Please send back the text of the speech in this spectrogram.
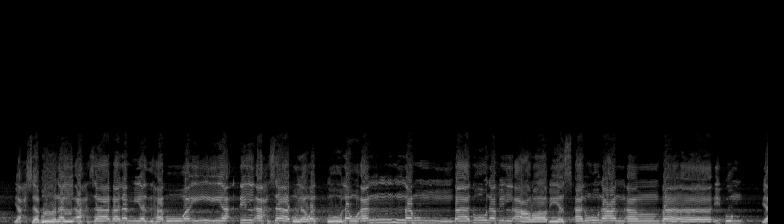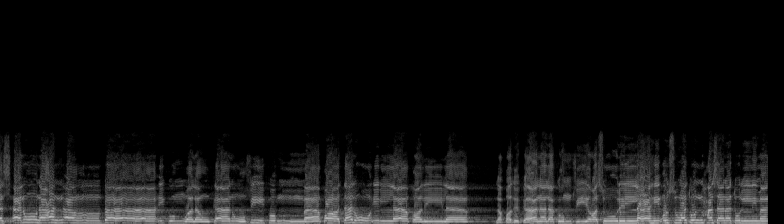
يحسبون الأحزاب لم يذهبوا وإن ياتي الأحزاب يودوا لو أنهم بادون في الأعراب يسألون عن أنبائكم يسألون عن أنبائكم ولو كانوا فيكم ما قاتلوا إلا قليلا. لقد كان لكم في رسول الله أسوة حسنة لمن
